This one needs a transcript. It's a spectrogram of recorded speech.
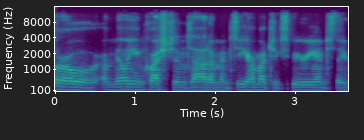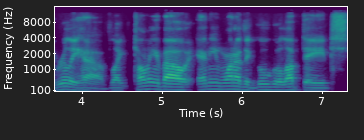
throw a million questions at them and see how much experience they really have. Like, tell me about any one of the Google updates.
